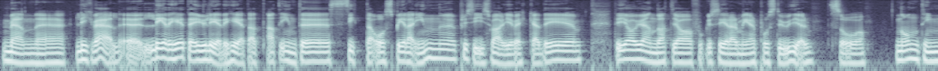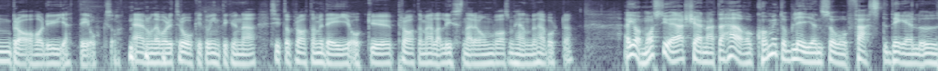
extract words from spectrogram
Men eh, likväl, eh, ledighet är ju ledighet. Att, att inte sitta och spela in eh, precis varje vecka, det, det gör ju ändå att jag fokuserar mer på studier. Så någonting bra har du ju gett det också. Även om det har varit tråkigt att inte kunna sitta och prata med dig och uh, prata med alla lyssnare om vad som händer här borta. Jag måste ju erkänna att det här har kommit att bli en så fast del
